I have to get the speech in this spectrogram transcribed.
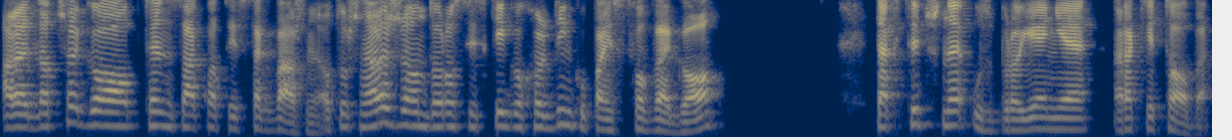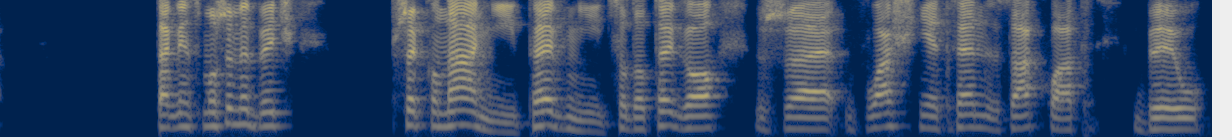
ale dlaczego ten zakład jest tak ważny? Otóż należy on do rosyjskiego holdingu państwowego taktyczne uzbrojenie rakietowe. Tak więc możemy być przekonani, pewni co do tego, że właśnie ten zakład był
